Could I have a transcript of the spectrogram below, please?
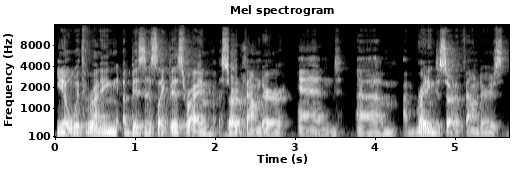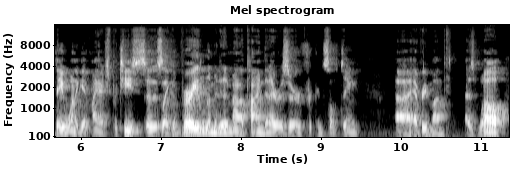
you know, with running a business like this where I'm a startup founder and um, I'm writing to startup founders, they want to get my expertise. So there's like a very limited amount of time that I reserve for consulting uh, every month as well.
